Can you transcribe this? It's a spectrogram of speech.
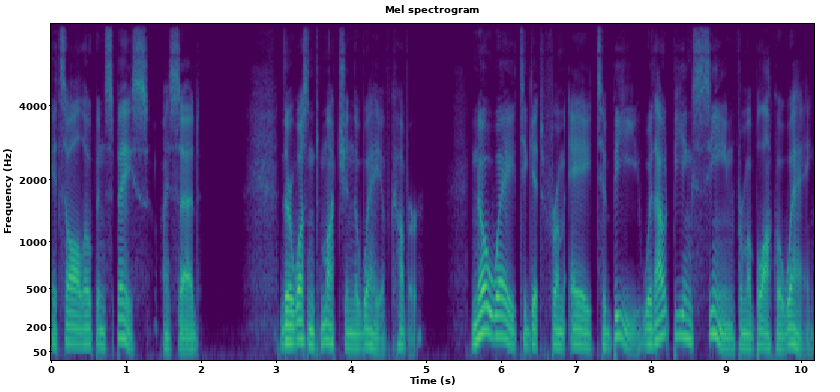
It's all open space, I said. There wasn't much in the way of cover. No way to get from A to B without being seen from a block away.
